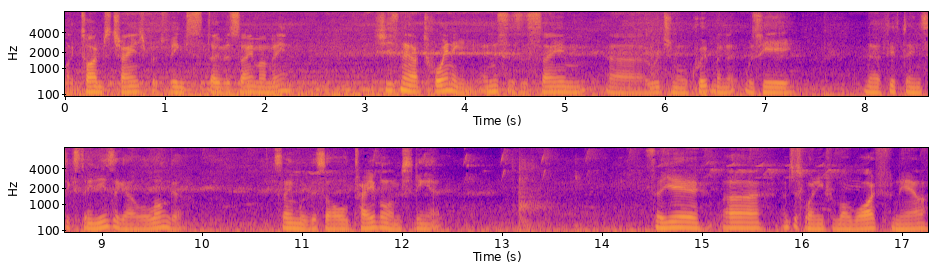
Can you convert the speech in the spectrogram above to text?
Like times change but things stay the same, I mean. She's now 20 and this is the same uh, original equipment that was here you know, 15, 16 years ago or longer. Same with this old table I'm sitting at. So yeah, uh, I'm just waiting for my wife now.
